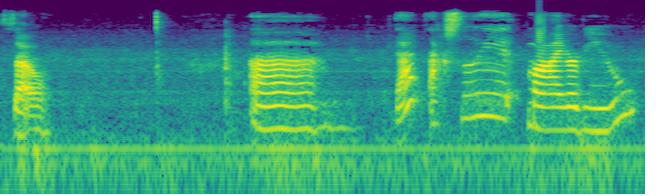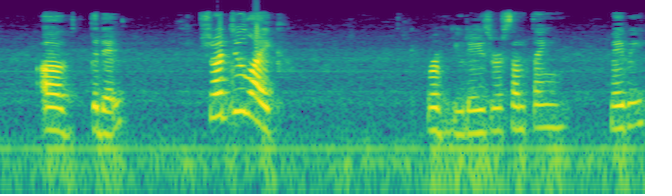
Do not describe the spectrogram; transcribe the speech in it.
So, uh, that's actually my review of the day. Should I do like review days or something? Maybe.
